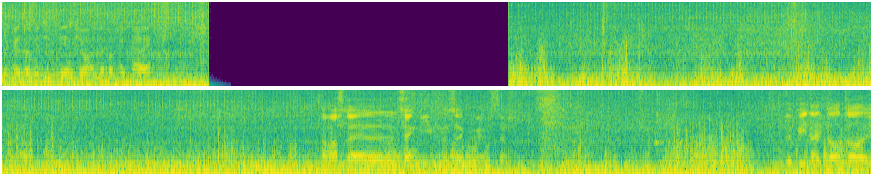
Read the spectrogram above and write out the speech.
Czekaj, zrobię ci zdjęcie ładne, poczekaj. A masz te cęgi w zeku, jak chcesz. Wypinaj to, to i...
